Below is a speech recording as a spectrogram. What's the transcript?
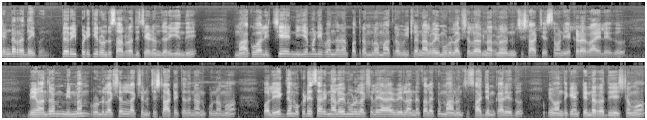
టెండర్ రద్దు అయిపోయింది టెండర్ ఇప్పటికీ రెండు సార్లు రద్దు చేయడం జరిగింది. మాకు వాళ్ళు ఇచ్చే నియమ నిబంధన పత్రంలో మాత్రం ఇట్లా నలభై మూడు లక్షల నర నుంచి స్టార్ట్ చేస్తామని ఎక్కడా రాయలేదు. మేమందరం మినిమం రెండు లక్షల లక్ష నుంచి స్టార్ట్ అవుతుందని అనుకున్నాము. వాళ్ళు ఏకదం ఒకటేసారి నలభై మూడు లక్షల యాభై వేలు అన్న తలకు మా నుంచి సాధ్యం కాలేదు. మేము అందుకే టెండర్ రద్దు చేసినాము.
